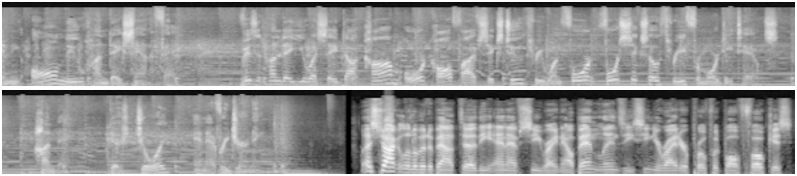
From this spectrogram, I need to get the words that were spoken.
in the all-new Hyundai Santa Fe. Visit HyundaiUSA.com or call 562 for more details. Hyundai, there's joy in every journey. Let's talk a little bit about uh, the NFC right now. Ben Linsey, senior writer of Pro Football Focus.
